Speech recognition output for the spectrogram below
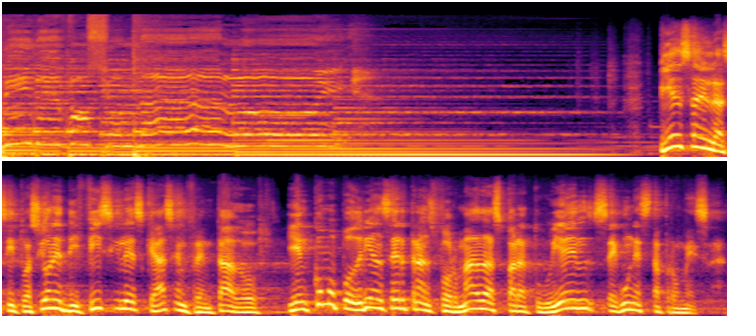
Mi devocional hoy. Piensa en las situaciones difíciles que has enfrentado y en cómo podrían ser transformadas para tu bien según esta promesa.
